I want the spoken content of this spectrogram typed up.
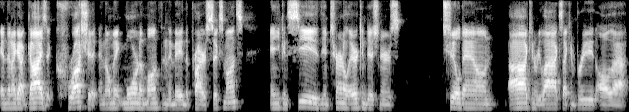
And then i got guys that crush it and they'll make more in a month than they made in the prior six months and you can see the internal air conditioners chill down. ah, I can relax, I can breathe, all that.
